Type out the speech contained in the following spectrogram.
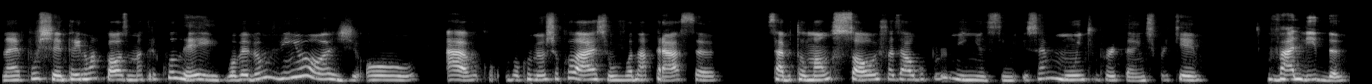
né? Puxa, entrei numa pós, me matriculei, vou beber um vinho hoje, ou ah, vou, comer um chocolate, ou vou na praça sabe, tomar um sol e fazer algo por mim, assim. Isso é muito importante, porque valida,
